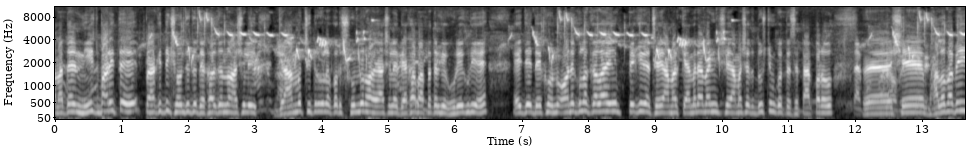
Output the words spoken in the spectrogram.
আমাদের নিজ বাড়িতে প্রাকৃতিক সৌন্দর্য দেখার জন্য আসলে গ্রাম্য চিত্রগুলো কত সুন্দর হয়। আসলে দেখাবো আপনাদেরকে ঘুরিয়ে ঘুরিয়ে। এই যে দেখুন অনেকগুলো কালাই পেকে গেছে। আমার ক্যামেরাম্যান সে আমার সাথে দুষ্টিম করতেছে। তারপরেও সে ভালোভাবেই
